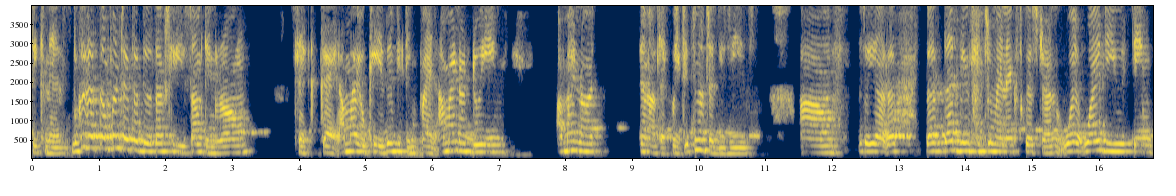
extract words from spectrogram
sickness because at some point I thought there was actually something wrong. It's like, guy, am I okay? Is everything fine? Am I not doing? Am I not? I was like, wait, it's not a disease. Um, So yeah, that that that brings me to my next question. Why why do you think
